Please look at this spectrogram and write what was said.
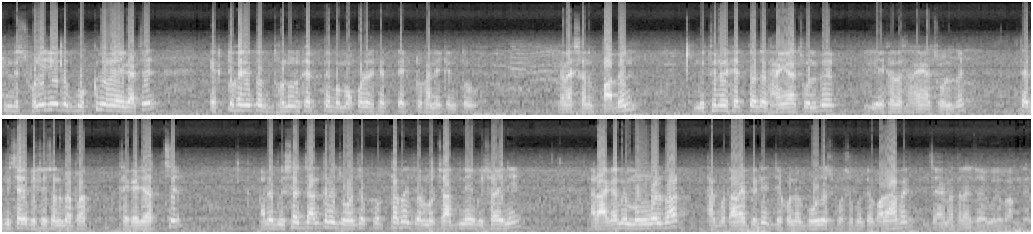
কিন্তু শনি যেহেতু বক্রি হয়ে গেছে, একটুখানি তো ধনুর ক্ষেত্রে বা মকরের ক্ষেত্রে একটুখানি কিন্তু কানেকশন পাবেন। মিথুনের ক্ষেত্রে এটা ধাঁয়া চলবে ইয়ের ক্ষেত্রে ধাঁয়া চলবে। এটা বিচার বিশ্লেষণ ব্যাপার থেকে যাচ্ছে। আরও বিষয় জানতে হলে যোগাযোগ করতে হবে জন্মচাঁদ নিয়ে, বিষয় নিয়ে। আর আগামী মঙ্গলবার থাকব তারাপীঠে যে কোনো গৌরস প্রসঙ্গতে করা হবে। জয় মাতারা জয়গুরু বামদেব।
